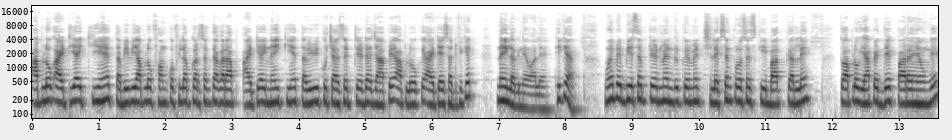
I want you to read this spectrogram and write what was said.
आप लोग आईटीआई किए हैं, तभी भी आप लोग फॉर्म को फिलअप कर सकते हैं। अगर आप आईटीआई नहीं किए हैं तभी भी कुछ ऐसे ट्रेड है जहाँ पे आप लोगों के आईटीआई सर्टिफिकेट नहीं लगने वाले हैं, ठीक है? वहीं पे BSF tradesman requirement selection process की बात कर लें तो आप लोग यहाँ पे देख पा रहे होंगे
